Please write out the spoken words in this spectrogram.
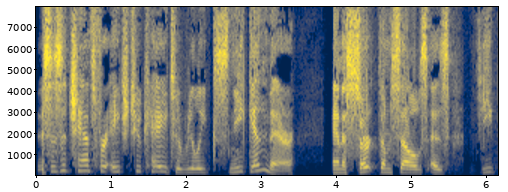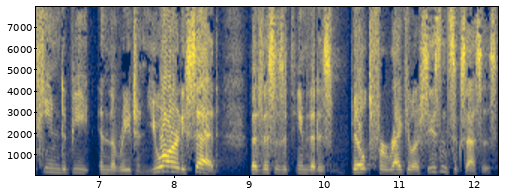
This is a chance for H2K to really sneak in there and assert themselves as the team to beat in the region. You already said that this is a team that is built for regular season successes.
